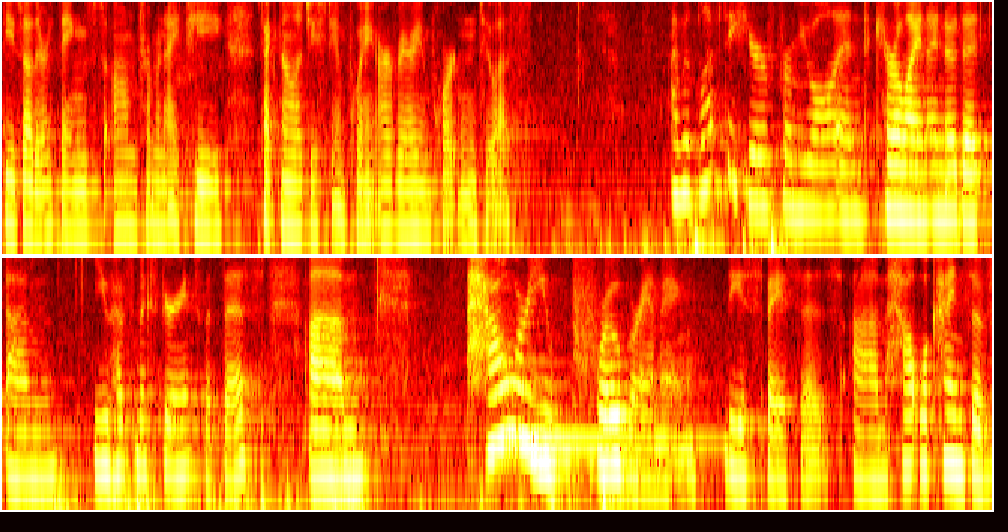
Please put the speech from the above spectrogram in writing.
these other things um, from an IT technology standpoint are very important to us. I would love to hear from you all, and Caroline, I know that um, you have some experience with this. Um, how are you programming these spaces? Um, how, what kinds of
